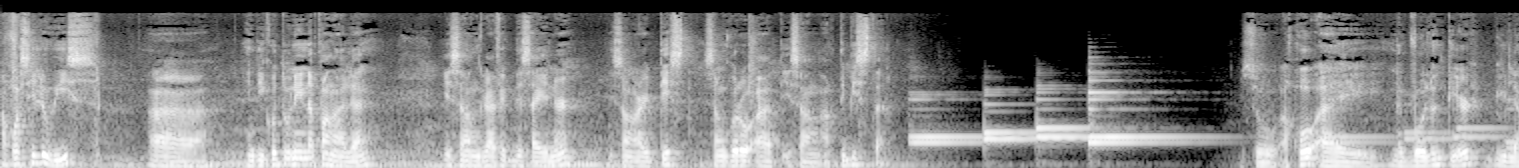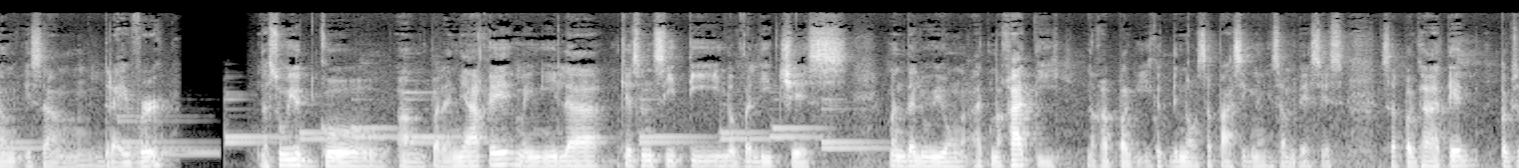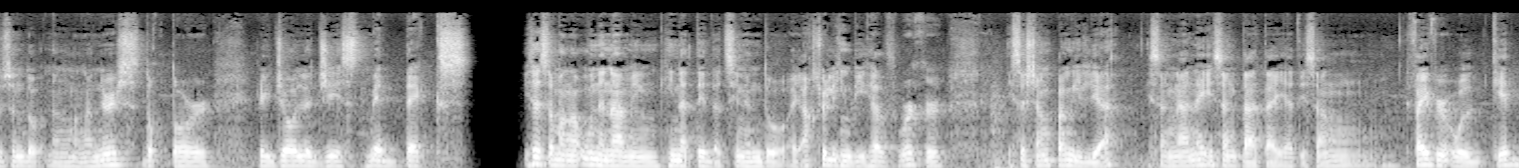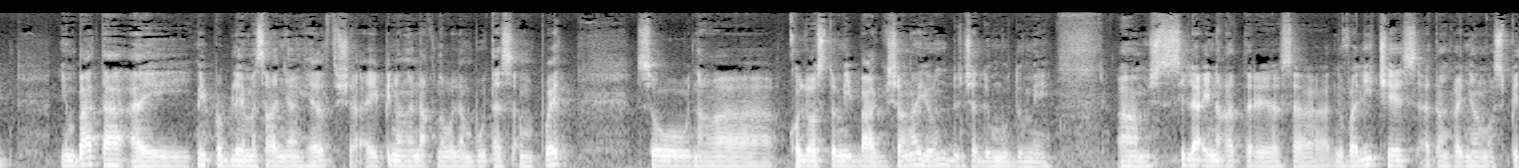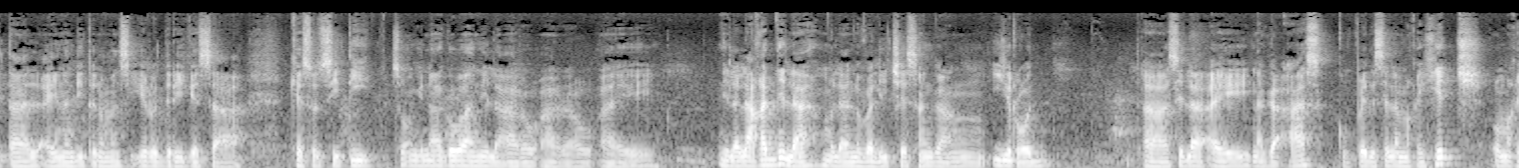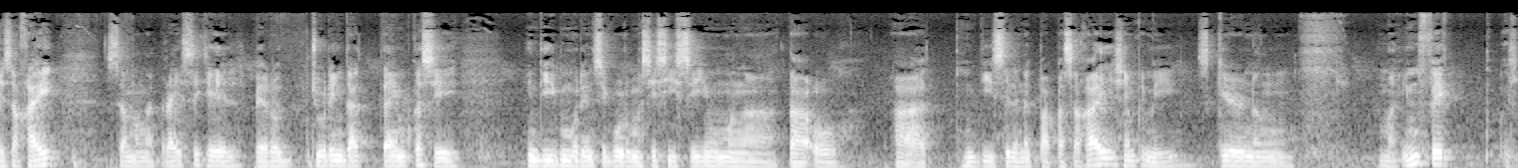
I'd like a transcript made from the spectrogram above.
Ako si Luis. Ah, hindi ko tunay na pangalan. Isang graphic designer, isang artist, isang guro at isang aktivista. So ako ay nag-volunteer bilang isang driver. Nasuyod ko ang Paranaque, Maynila, Quezon City, Novaliches, Mandaluyong at Makati. Nakapag-ikot din ako sa Pasig ng isang beses sa paghatid, pagsusundo ng mga nurse, doktor, radiologist, medtechs. Isa sa mga una naming hinatid at sinundo ay actually hindi health worker. Isa siyang pamilya, isang nanay, isang tatay at isang 5-year-old kid. Yung bata ay may problema sa kanyang health. Siya ay pinanganak na walang butas ang puwet. So, naka-colostomy bag siya ngayon. Doon siya dumudumi. Um, sila ay nakatira sa Novaliches at ang kanyang ospital ay nandito naman si E. Rodriguez sa Quezon City. So, ang ginagawa nila araw-araw ay nilalakad nila mula Novaliches hanggang Erod. Uh, sila ay nag-ask kung pwede sila makihitch o makisakay sa mga tricycle. Pero during that time kasi, hindi mo rin siguro masisisi yung mga tao at hindi sila nagpapasakay. Siyempre may scare ng ma-infect.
